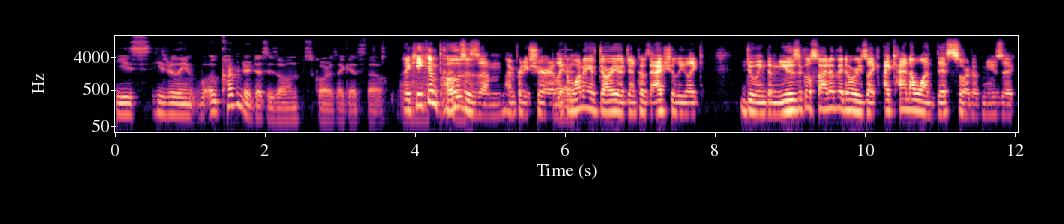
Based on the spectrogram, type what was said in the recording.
he's he's really in, well, Carpenter does his own scores, I guess, though. Like he Um, I don't know. composes them, I'm pretty sure. Like I'm wondering if Dario Argento is actually like doing the musical side of it, or he's like, I kind of want this sort of music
